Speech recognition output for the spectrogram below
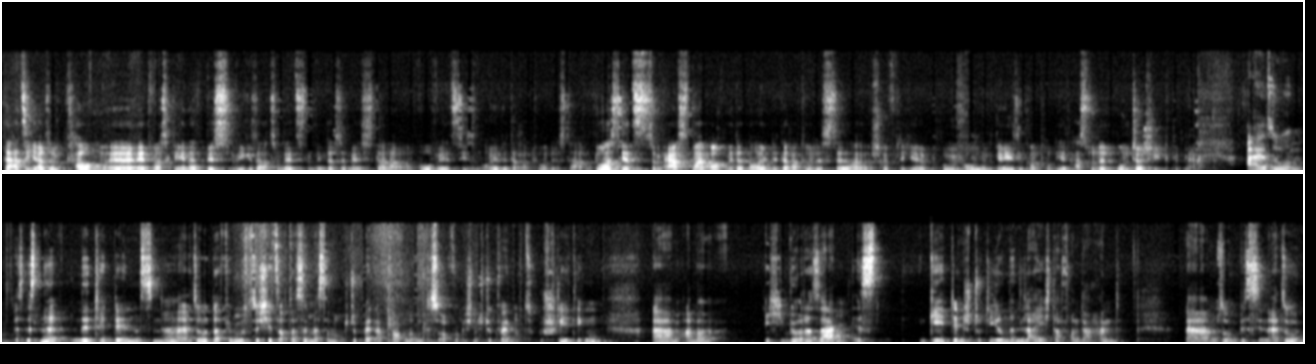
Da hat sich also kaum äh, etwas geändert, bis, wie gesagt, zum letzten Wintersemester, wo wir jetzt diese neue Literaturliste haben. Du hast jetzt zum ersten Mal auch mit der neuen Literaturliste schriftliche Prüfungen mhm. gelesen, kontrolliert. Hast du einen Unterschied gemerkt? Also es ist eine, eine Tendenz, ne? also dafür müsste ich jetzt auch das Semester noch ein Stück weit abwarten, um das auch wirklich ein Stück weit noch zu bestätigen. Ähm, aber ich würde sagen, es geht den Studierenden leichter von der Hand. Ähm, so ein bisschen. Also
